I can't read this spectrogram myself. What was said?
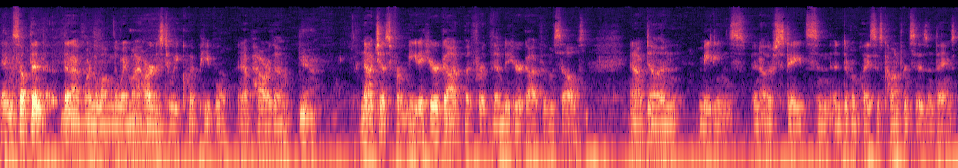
And something that I've learned along the way, my heart is to equip people and empower them, Yeah. not just for me to hear God, but for them to hear God for themselves. And I've done meetings in other states and, and different places, conferences and things,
